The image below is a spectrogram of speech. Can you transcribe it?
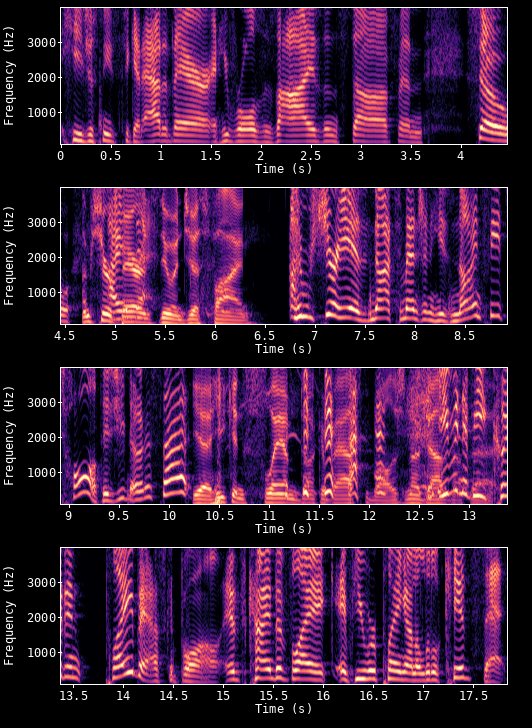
he just needs to get out of there and he rolls his eyes and stuff. And so I'm sure I- Barron's doing just fine. I'm sure he is, not to mention he's nine feet tall. Did you notice that? Yeah, he can slam dunk a basketball. There's no doubt. Even if he couldn't play basketball, it's kind of like if you were playing on a little kid set.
